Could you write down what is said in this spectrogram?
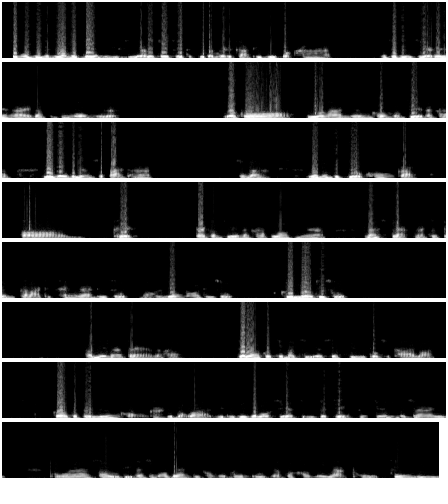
ซึ่งวันนี้เราไม่เจอหนี้เสียเราเจอเศรษฐกิจอเมริกาที่ดีกว่าคาด มันจะหนี้เสียได้ยังไงครับผมงงอยู่เลยแล้วก็อีกประมาณหนึ่งคงสังเกตนะครับเรื่องนี้เป็นเรื่องสตาร์ทอัพใช่ไหมแล้วมันไปเกี่ยวข้องกับเทคแต่สังเกตนะครับรอบนี้ย n a s d a q เนี่ยจะเป็นตลาดที่แข็งแรงที่สุดน้อยลงน้อยที่สุด ขึ้นเร็วที่สุด อันนี้น่าแต่นะครับแต่แล้วก็จะมา GSFC ตัวสุดท้ายละ ก็จะเป็นเรื่องของการที่บอกว่าอยู่ดีๆก็บอก CSC จะเจงซึ่งเจงไม่ใช่ เพราะว่าซาอุดีนัช n น l แบงก์ที่เขาไม่เพิ่มทุนเนี่ยเพราะเขาไม่อยากถูก fully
